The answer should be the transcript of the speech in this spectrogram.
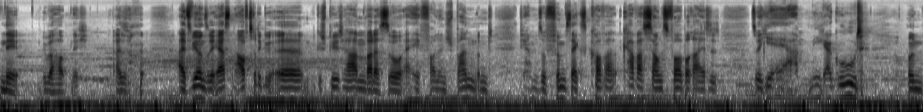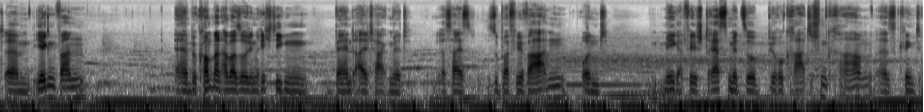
Nee, überhaupt nicht. Also als wir unsere ersten Auftritte äh, gespielt haben, war das so, ey, voll entspannt und wir haben so fünf, sechs Cover Cover-Songs vorbereitet. So, yeah, mega gut. Und ähm, irgendwann äh, bekommt man aber so den richtigen Bandalltag mit. Das heißt, super viel warten und mega viel Stress mit so bürokratischem Kram. Es klingt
